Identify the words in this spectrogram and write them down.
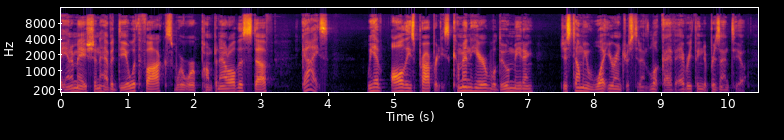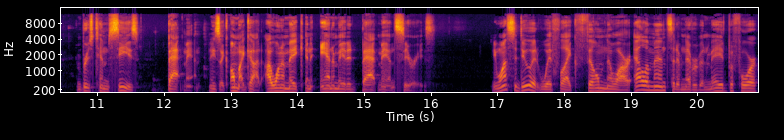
Animation have a deal with Fox where we're pumping out all this stuff. Guys, we have all these properties. Come in here, we'll do a meeting. Just tell me what you're interested in. Look, I have everything to present to you. And Bruce Timm sees Batman. And he's like, oh my God, I want to make an animated Batman series. He wants to do it with like film noir elements that have never been made before.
